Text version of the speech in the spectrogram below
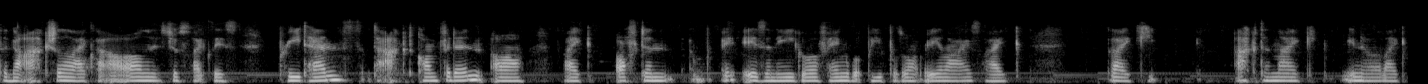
they're not actually like that at all, and it's just like this pretense to act confident or like often it is an ego thing, but people don't realize like like acting like you know like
